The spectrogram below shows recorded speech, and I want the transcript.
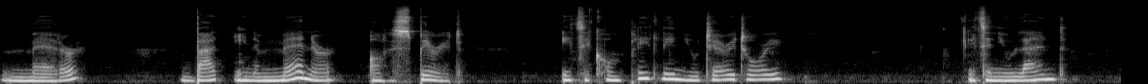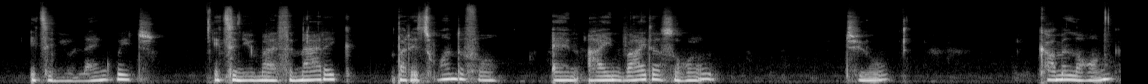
matter, but in a manner of spirit? It's a completely new territory it's a new land, it's a new language, it's a new mathematic, but it's wonderful. And I invite us all to come along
